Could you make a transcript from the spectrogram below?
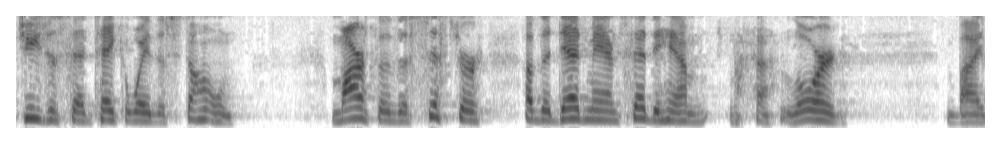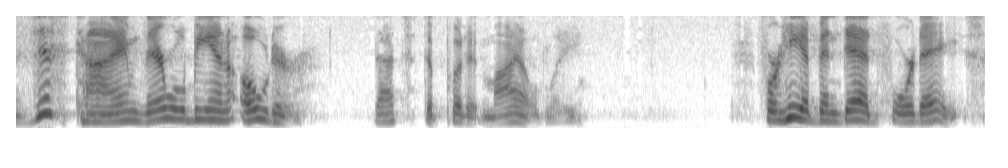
Jesus said, Take away the stone. Martha, the sister of the dead man, said to him, Lord, by this time there will be an odor that's to put it mildly. For he had been dead four days.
